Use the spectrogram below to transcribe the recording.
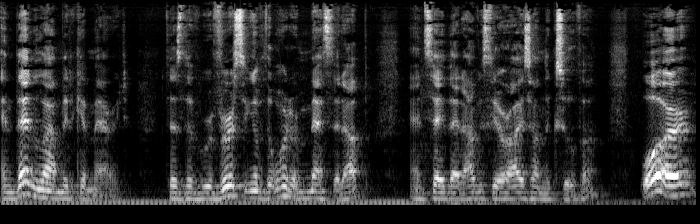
and then allow me to get married? Does the reversing of the order mess it up and say that obviously her eyes on the ksuva, or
